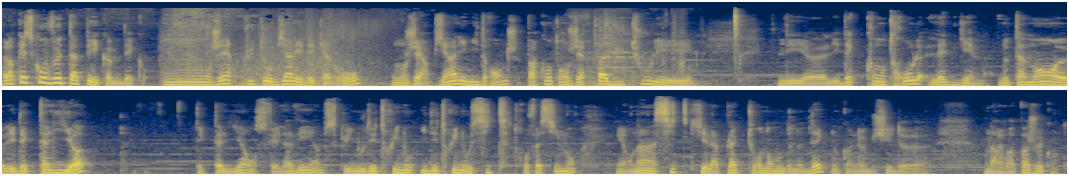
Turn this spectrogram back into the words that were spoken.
Alors qu'est-ce qu'on veut taper comme deck? On gère plutôt bien les decks aggro, on gère bien les mid-range, par contre on gère pas du tout les, les, euh, les, decks contrôle late game, notamment euh, les decks Talia. Deck Talia, on se fait laver, hein, parce qu'il nous détruit nos, nos sites trop facilement, et on a un site qui est la plaque tournante de notre deck, donc on est obligé de... On n'arrivera pas à jouer contre.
